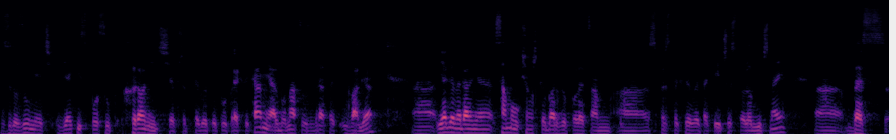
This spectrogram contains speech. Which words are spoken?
zrozumieć, w jaki sposób chronić się przed tego typu praktykami albo na co zwracać uwagę. Ja generalnie samą książkę bardzo polecam z perspektywy takiej czysto logicznej, bez e,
